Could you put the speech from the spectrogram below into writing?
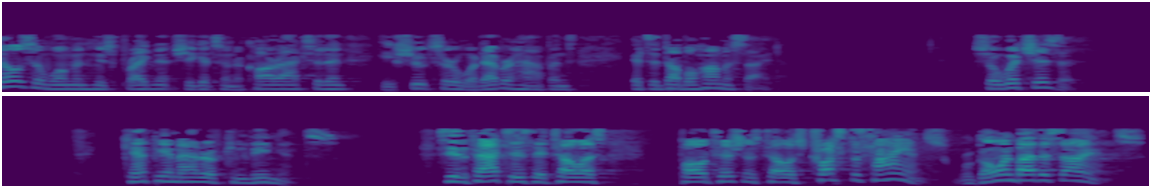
kills a woman who's pregnant, she gets in a car accident, he shoots her, whatever happens, it's a double homicide. So which is it? Can't be a matter of convenience. See, the fact is they tell us, politicians tell us, trust the science. We're going by the science.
